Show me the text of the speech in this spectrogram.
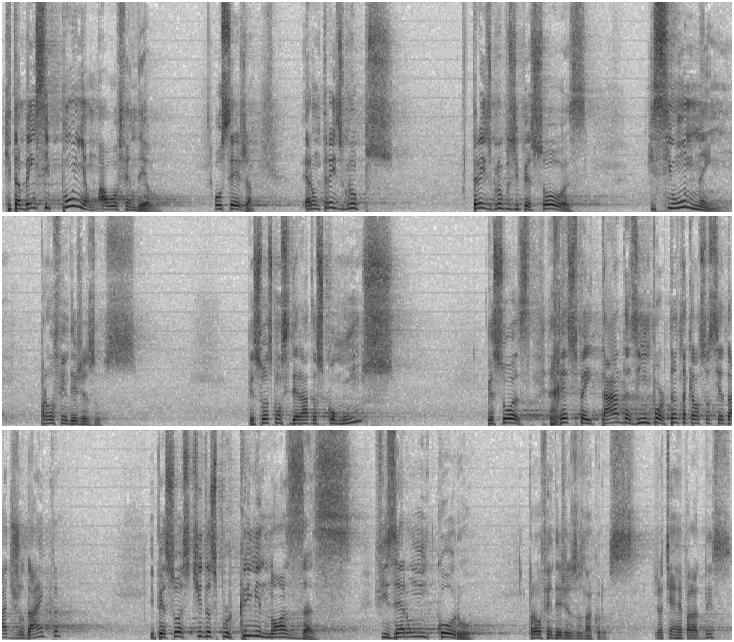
que também se punham ao ofendê-lo. Ou seja, eram três grupos, três grupos de pessoas que se unem para ofender Jesus. Pessoas consideradas comuns, pessoas respeitadas e importantes naquela sociedade judaica, e pessoas tidas por criminosas, fizeram um coro para ofender Jesus na cruz. Já tinha reparado nisso?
